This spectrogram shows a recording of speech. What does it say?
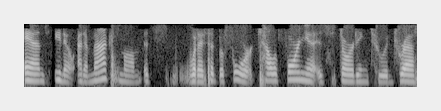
And, you know, at a maximum, it's what I said before, California is starting to address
